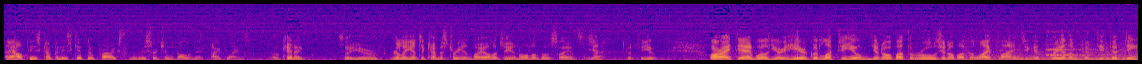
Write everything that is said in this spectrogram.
I help these companies get their products through the research and development pipelines. No kidding. So you're really into chemistry and biology and all of those sciences. huh? Yeah. Good for you. All right, Dan. Well, you're here. Good luck to you. You know about the rules. You know about the lifelines. You get three of them, 50-50.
